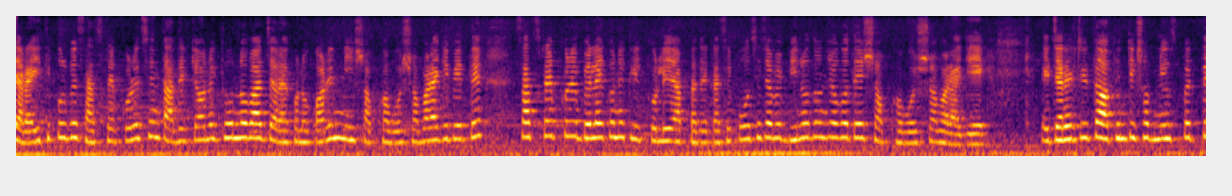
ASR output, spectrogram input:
যারা ইতিপূর্বে সাবস্ক্রাইব করেছেন, তাদেরকে অনেক ধন্যবাদ। যারা এখনও করেননি, সব খবর সবার আগে পেতে সাবস্ক্রাইব করে বেল আইকনে ক্লিক করলে আপনাদের কাছে পৌঁছে যাবে বিনোদন জগতের সব খবর সবার আগে। এই চ্যানেলটিতে অথেন্টিক সব নিউজ পেতে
